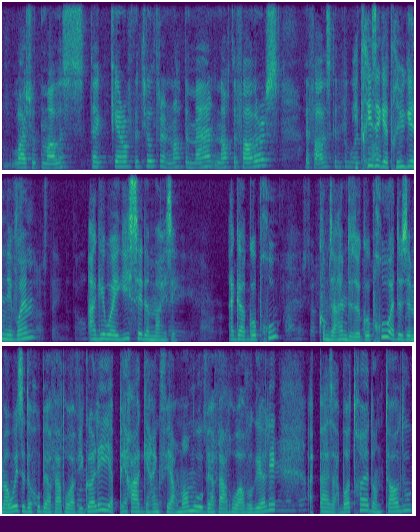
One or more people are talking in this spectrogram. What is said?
why should mothers take care of the children, not the man, not the fathers? The fathers can do trizeg a triugen voem, hag e oa e da maize. Hag ar goprou, komz a rem deus a goprou, a deus e maouezet ur ober vardro a vigale, a pera gereng fe ar mamou ober vardro ar vogale, a paz ar botred, an tardou,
